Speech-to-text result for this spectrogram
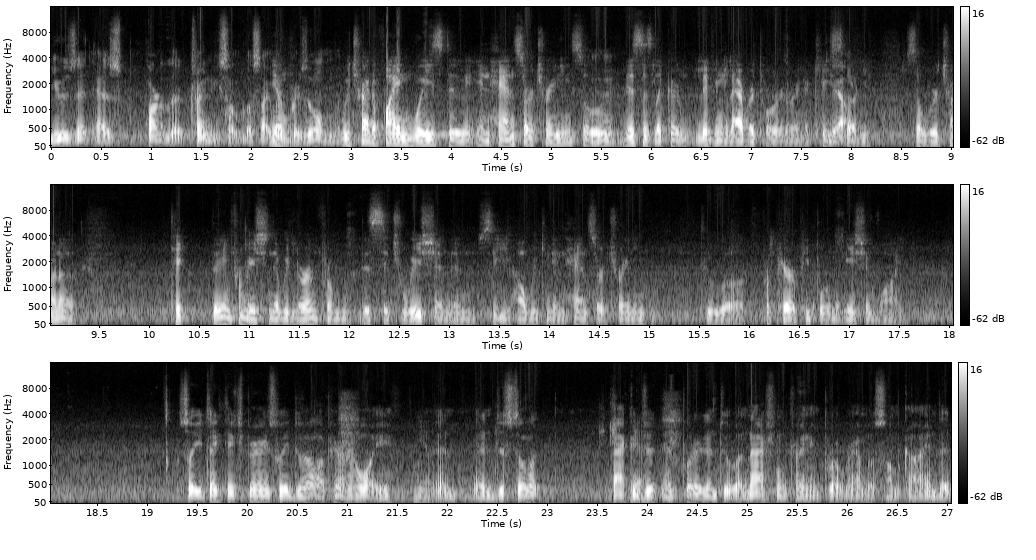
use it as part of the training syllabus, I yeah, would presume. We try to find ways to enhance our training. So mm -hmm. this is like a living laboratory, right? A case yeah. study. So we're trying to take the information that we learn from this situation and see how we can enhance our training to uh, prepare people nationwide. So you take the experience we develop here in Hawaii yeah. and, and distill it, package it, and put it into a national training program of some kind that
